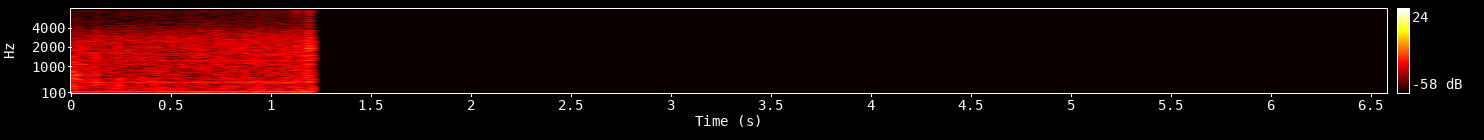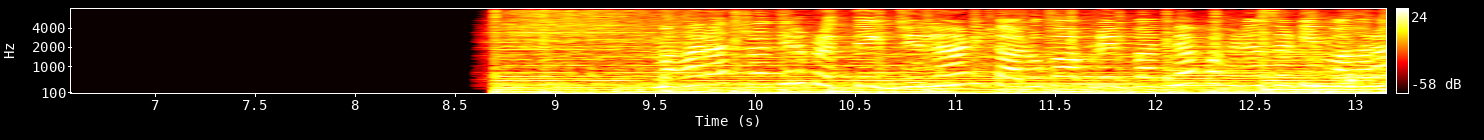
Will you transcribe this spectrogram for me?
महाराष्ट्रातील प्रत्येक जिल्हा आणि तालुका अपडेट बातम्या पाहण्यासाठी महाराष्ट्र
